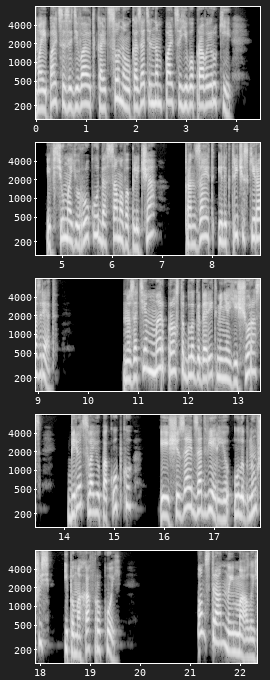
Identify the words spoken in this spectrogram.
Мои пальцы задевают кольцо на указательном пальце его правой руки, и всю мою руку до самого плеча пронзает электрический разряд. Но затем мэр просто благодарит меня еще раз, берет свою покупку и исчезает за дверью, улыбнувшись и помахав рукой. «Он странный малый»,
